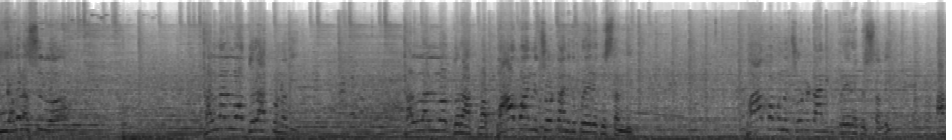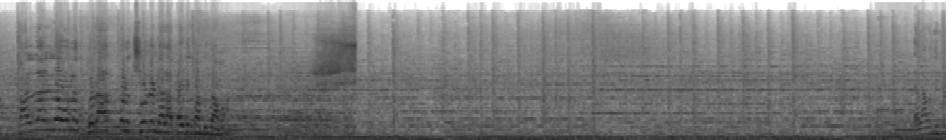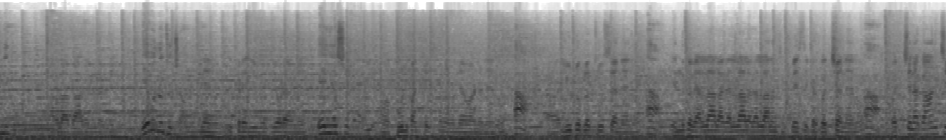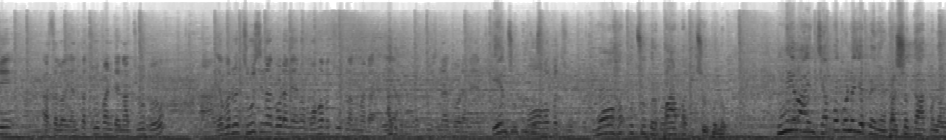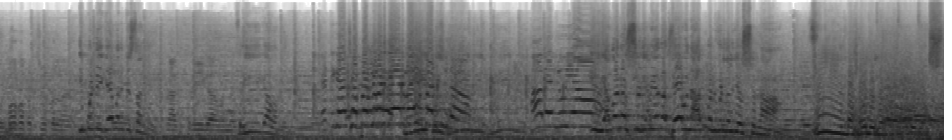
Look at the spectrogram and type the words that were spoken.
ఈ యవనస్సుల్లో కళ్ళల్లో దురాత్మ ఉన్నది. కళ్ళల్లో దురాత్మ పాపాన్ని చూడటానికి ప్రేరేపిస్తుంది. పాపమును చూడటానికి ప్రేరేపిస్తుంది. ఆ కళ్ళల్లో ఉన్న దురాత్మను చూడండి అలా బయటకు పంపుతామా. ఎలా ఉంది ఇప్పుడు నీకు? ఏ ఊరు నుంచి వచ్చావు? నేను ఇక్కడ అండి ఏం చేస్తున్నావు? ఆ, కూలి పని చేసుకుని ఉండేవాడిని నేను. యూట్యూబ్లో చూశాను నేను. ఎందుకు వెళ్ళాలా వెళ్ళాలా వెళ్ళాలని చెప్పేసి ఇక్కడికి వచ్చాను నేను. వచ్చిన కాంచి అసలు ఎంత చూపు అంటే నా చూపు ఎవరిని చూసినా కూడా నేను మోహప చూపులు అనమాట చూసినా కూడా నేను ఏం చూస్తున్నావు? మోహప చూపు మోహపు చూపులు పాపపు చూపులు. నేను ఆయన చెప్పకుండా చెప్పాను నేను పరిశుద్ధాత్మలో ఇప్పుడు నీకేమనిపిస్తుంది? నాకు ఫ్రీగా ఉన్నది. ఫ్రీగా ఉంది. యవనస్తుడి మీద దేవుని ఆత్మను విడుదల చేస్తున్నా. Feel the Holy Ghost.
